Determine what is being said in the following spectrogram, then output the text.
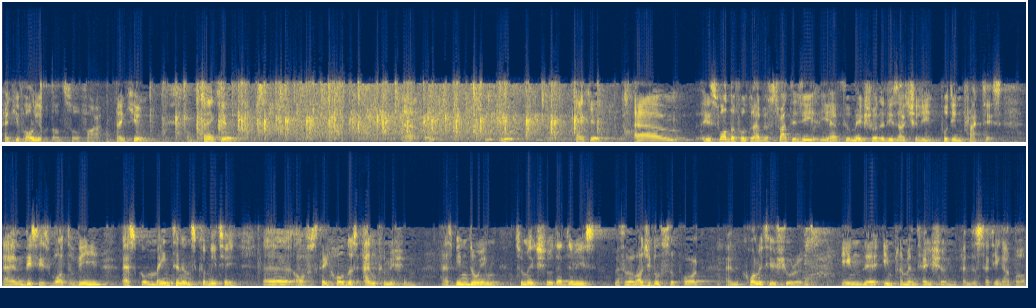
Thank you for all you've done so far. Thank you. Thank you. Uh, Thank you. Um, it's wonderful to have a strategy. You have to make sure that it's actually put in practice. And this is what the ESCO Maintenance Committee uh, of stakeholders and Commission has been doing to make sure that there is methodological support and quality assurance in the implementation and the setting up of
